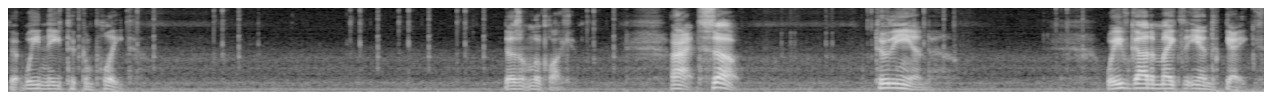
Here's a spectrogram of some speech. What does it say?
that we need to complete. Doesn't look like it. Alright, so, to the end. We've got to make the end cake.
